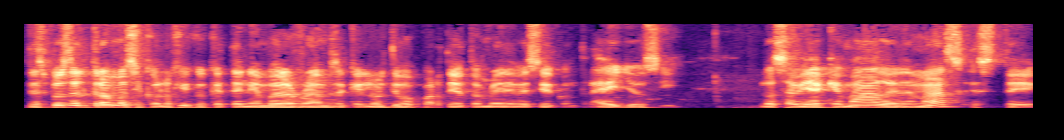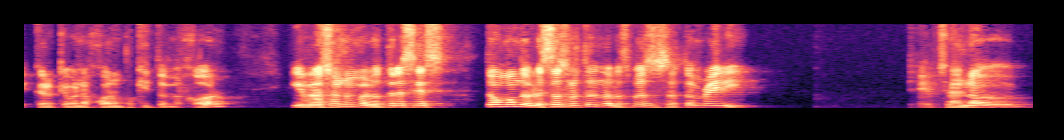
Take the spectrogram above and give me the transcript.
después del trauma psicológico que tenían varios Rams de que el último partido Tom Brady había sido contra ellos y los había quemado y demás, este, creo que van a jugar un poquito mejor. Y razón número tres es, todo el mundo le está soltando los pasos a Tom Brady. O sea, no,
